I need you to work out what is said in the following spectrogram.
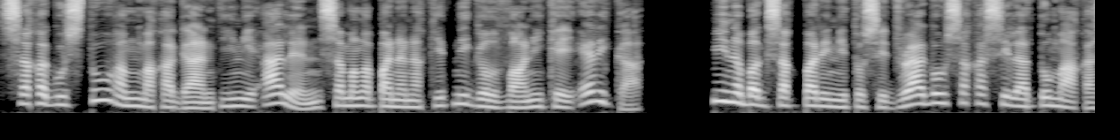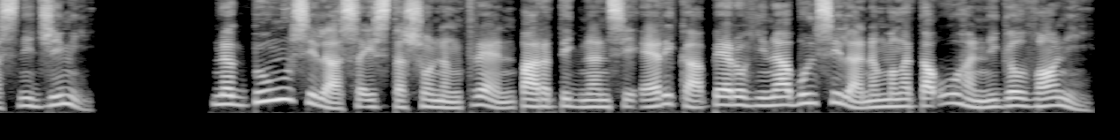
Sa kagustuhang makaganti ni Allen sa mga pananakit ni Galvani kay Erica, pinabagsak pa rin ito si Drago sa kasila tumakas ni Jimmy. Nagtungo sila sa istasyon ng tren para tignan si Erica pero hinabol sila ng mga tauhan ni Galvani.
